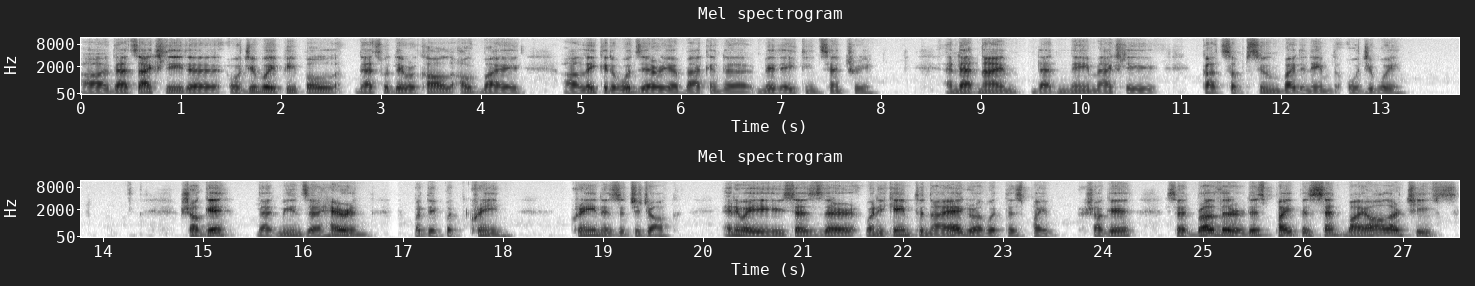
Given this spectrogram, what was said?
uh, that's actually the Ojibwe people. That's what they were called out by uh, Lake of the Woods area back in the mid 18th century. And that name, that name actually got subsumed by the name Ojibwe. Shage, that means a heron, but they put crane. Crane is a jijok. Anyway, he says there, when he came to Niagara with this pipe, Shage said, brother, this pipe is sent by all our chiefs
